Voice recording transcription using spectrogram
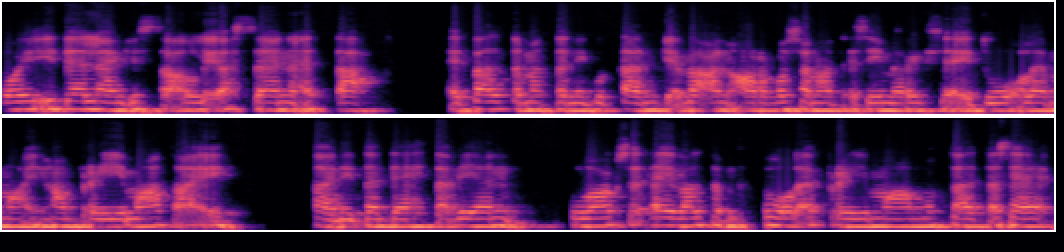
voi itselleenkin sallia sen, että, että välttämättä niin kuin tämän kevään arvosanat esimerkiksi ei tule olemaan ihan priimaa tai tai niiden tehtävien tulokset ei välttämättä ole priimaa, mutta että se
